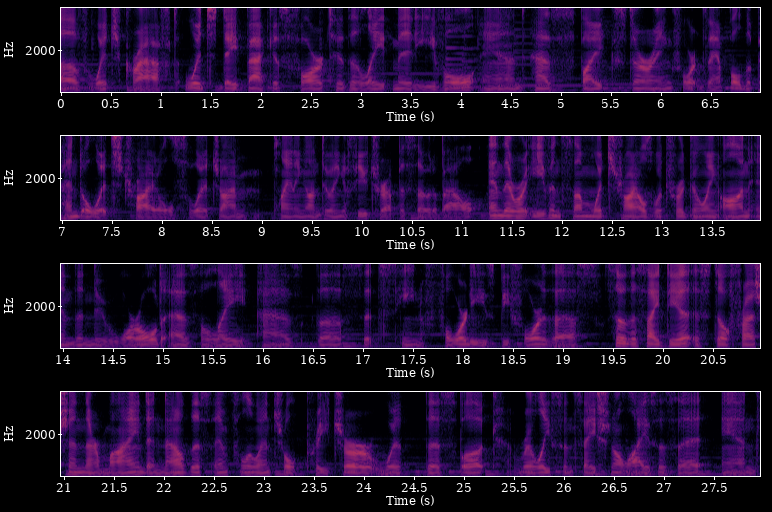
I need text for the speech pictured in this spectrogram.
of witchcraft, which date back as far to the late medieval and has spikes during, for example, the Pendle Witch trials, which I'm planning on doing a future episode about. And there were even some witch trials which were going on in the New World as late as the 1640s before this. So this idea is still fresh in their mind, and now this influential preacher with this book really sensationalizes it and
